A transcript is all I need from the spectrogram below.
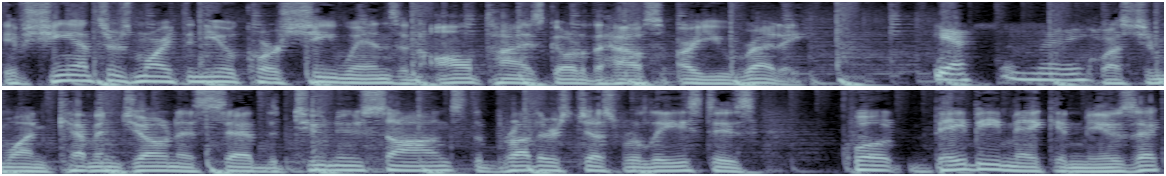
If she answers more right than you, of course, she wins and all ties go to the house. Are you ready? Yes, I'm ready. Question one Kevin Jonas said the two new songs the brothers just released is, quote, baby making music.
